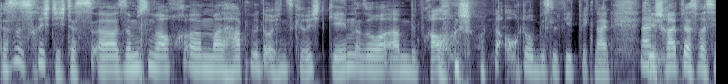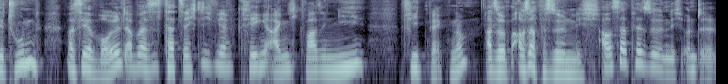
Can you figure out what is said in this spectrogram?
Das ist richtig. Das, äh, also müssen wir auch äh, mal hart mit euch ins Gericht gehen. Also ähm, wir brauchen schon auch noch ein bisschen Feedback. Nein, Nein, ihr schreibt das, was ihr tun, was ihr wollt, aber es ist tatsächlich, wir kriegen eigentlich quasi nie Feedback, ne? Also außer persönlich. Außer persönlich. Und äh,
